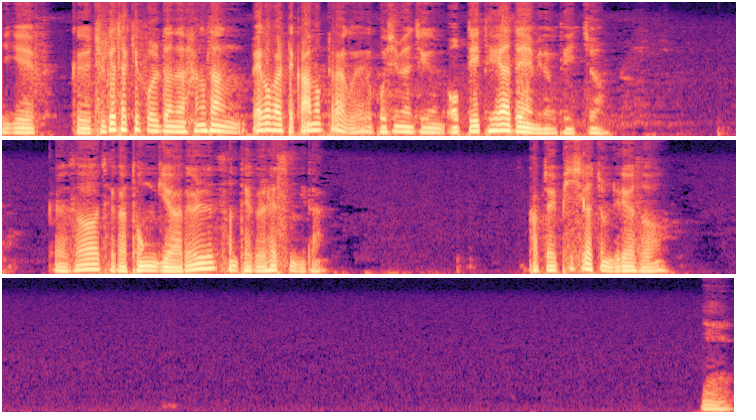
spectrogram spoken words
이게 그 즐겨찾기 폴더는 항상 백업할 때 까먹더라고요. 보시면 지금 업데이트 해야 됨이라고 돼 있죠. 그래서 제가 동기화를 선택을 했습니다. 갑자기 PC가 좀 느려서 예.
